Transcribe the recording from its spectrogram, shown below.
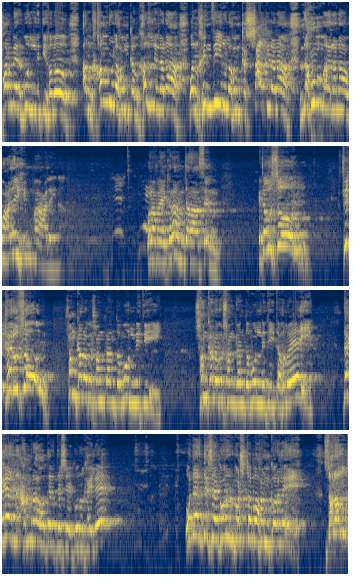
ধর্মের মূলনীতি হলো আল খামরুল আহম কাল খাল্লিলানা ওয়াল খিনজিরুল আহম কা শাকিলানা লাহুম মা লানা ওয়া আলাইহিম মা আলাইনা। ওলামা একরাম যারা আছেন, এটা উসুল, ফিকহের উসুল, সংখ্যালঘু সংক্রান্ত মূলনীতি। সংখ্যালঘু সংক্রান্ত মূলনীতি তা হলো এই। দেখেন, আমরা ওদের দেশে গরু খাইলে, ওদের দেশে গরুর গোস্ত বহন করলে জ্বলন্ত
